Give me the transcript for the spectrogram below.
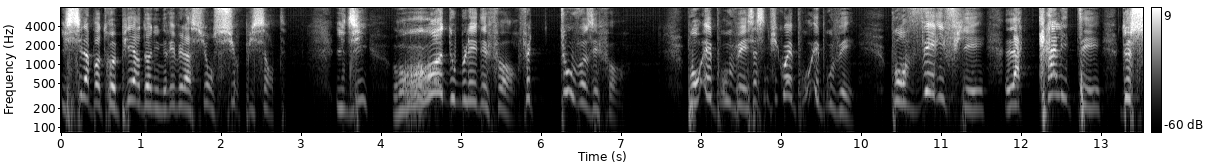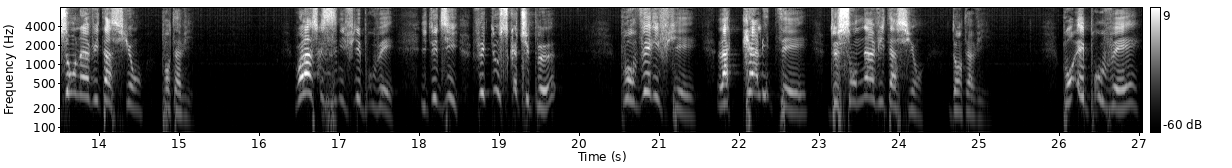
Ici, l'apôtre Pierre donne une révélation surpuissante. Il dit, redoublez d'efforts, faites tous vos efforts pour éprouver. Ça signifie quoi éprouver? Pour vérifier la qualité de son invitation pour ta vie. Voilà ce que ça signifie éprouver. Il te dit, fais tout ce que tu peux pour vérifier la qualité de son invitation dans ta vie. Pour éprouver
